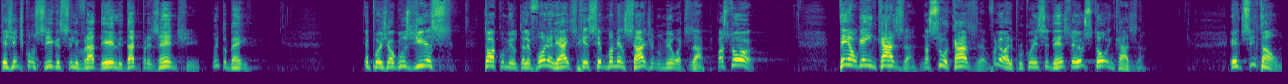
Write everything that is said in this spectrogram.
que a gente consiga se livrar dele, dar de presente. Muito bem. Depois de alguns dias, toco o meu telefone, aliás, recebo uma mensagem no meu WhatsApp: Pastor, tem alguém em casa, na sua casa? Eu falei: Olha, por coincidência, eu estou em casa. Ele disse: Então,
